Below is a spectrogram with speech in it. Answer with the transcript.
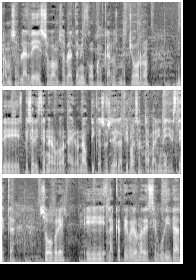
vamos a hablar de eso, vamos a hablar también con Juan Carlos Machorro, de especialista en aeronáutica, socio de la firma Santa Marina y Esteta, sobre la categoría 1 de seguridad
